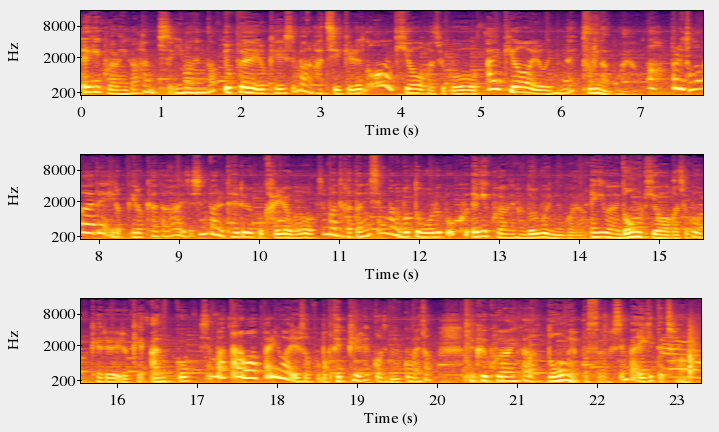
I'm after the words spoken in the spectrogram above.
애기 고양이가 한 진짜 이만했나? 옆에 이렇게 신바랑 같이 있길래 너무 귀여워가지고 아이 귀여워 이러고 있는데 불이 난 거예요. 아 빨리 도망가야 돼 이렇게 이렇게 하다가 이제 신바를 데리고 가려고 신바한테 갔더니 신바는 뭣도 모르고 그 애기 고양이랑 놀고 있는 거예요. 애기 고양이 너무 귀여워가지고 걔를 이렇게 안고 신바 따라와 빨리 와 이래서 막 대피를 했거든요 꿈에서. 근데 그 고양이가 너무 예뻤어요. 신바 애기 때처럼.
